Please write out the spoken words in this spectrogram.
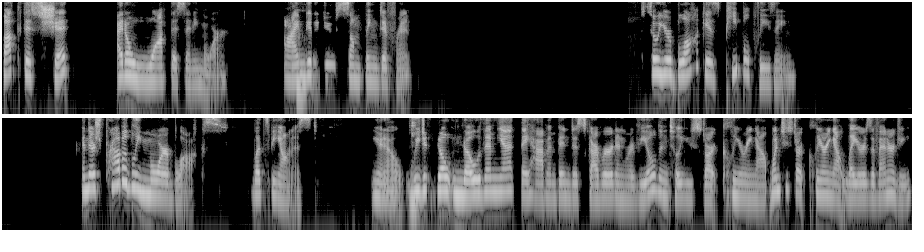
fuck this shit. I don't want this anymore. I'm mm. going to do something different. So your block is people pleasing. And there's probably more blocks. Let's be honest you know we just don't know them yet. They haven't been discovered and revealed until you start clearing out once you start clearing out layers of energy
